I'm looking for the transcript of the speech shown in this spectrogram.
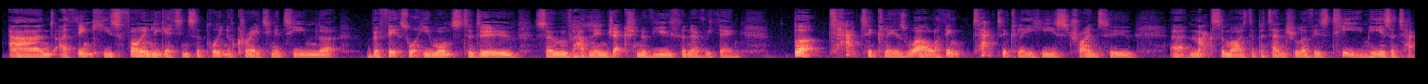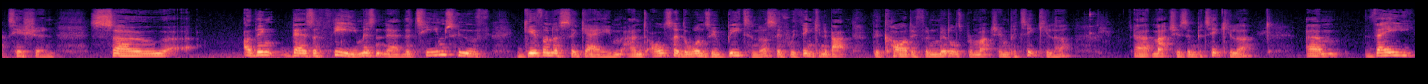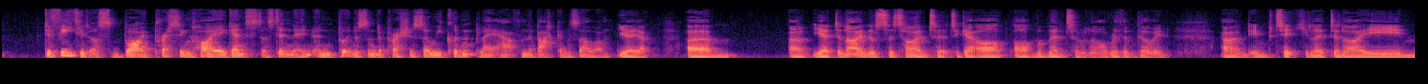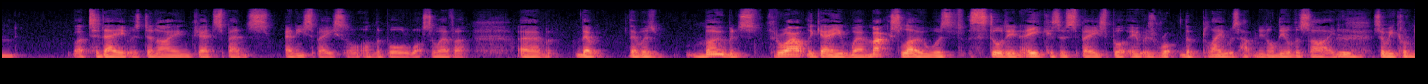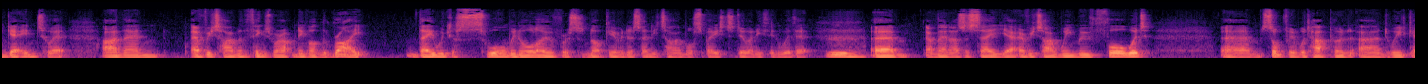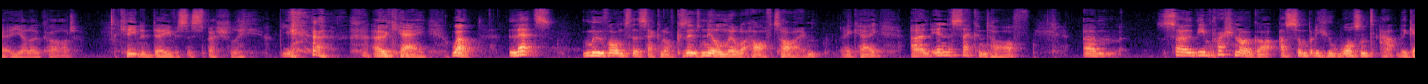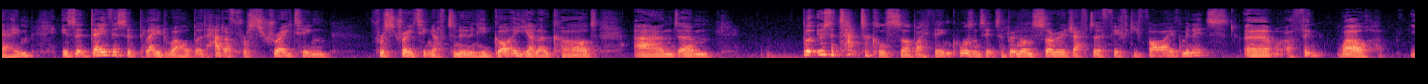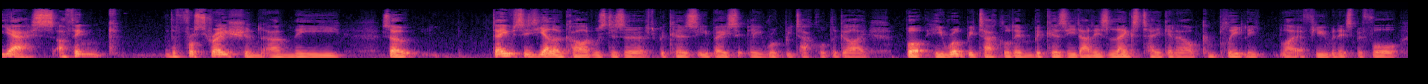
and I think he's finally getting to the point of creating a team that befits what he wants to do. So we've had an injection of youth and everything. But tactically as well, I think tactically he's trying to uh, maximise the potential of his team. He is a tactician. So uh, I think there's a theme, isn't there? The teams who've given us a game, and also the ones who've beaten us, if we're thinking about the Cardiff and Middlesbrough match in particular, uh, matches in particular, um, they defeated us by pressing high against us, didn't they? And, and putting us under pressure so we couldn't play it out from the back and so on. Yeah, yeah. Um, and yeah, denying us the time to, to get our, our momentum and our rhythm going. And in particular, denying, well, today it was denying Djed Spence any space on, on the ball whatsoever. Um, there, there was moments throughout the game where Max Lowe was stood in acres of space, but it was the play was happening on the other side, Mm. so he couldn't get into it. And then every time when things were happening on the right, they were just swarming all over us and not giving us any time or space to do anything with it. Mm. Um, and then, as I say, yeah, every time we moved forward, um, something would happen and we'd get a yellow card. Keinan Davis, especially. Yeah. okay. Well, let's move on to the second half because it was nil nil at half time. Okay. And in the second half, um, so the impression I got as somebody who wasn't at the game is that Davis had played well but had a frustrating, frustrating afternoon. He got a yellow card and. Um, but it was a tactical sub, I think, wasn't it, to bring on Surridge after 55 minutes? Um, I think, well, yes, I think the frustration and the. So, Davis's yellow card was deserved because he basically rugby tackled the guy, but he rugby tackled him because he'd had his legs taken out completely like a few minutes before.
